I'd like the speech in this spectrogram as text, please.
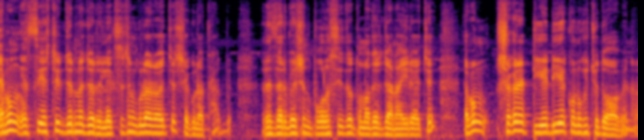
এবং এসসি এসটির জন্য যে রিল্যাক্সেশনগুলো রয়েছে, সেগুলো থাকবে। রিজার্ভেশন পলিসি তো তোমাদের জানাই রয়েছে এবং সেখানে টিএডিএ কোনো কিছু দেওয়া হবে না।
